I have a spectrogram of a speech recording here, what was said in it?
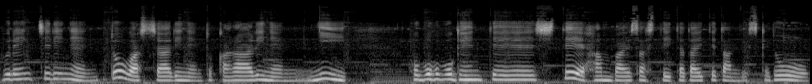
フレンチリネンとワッシャーリネンとカラーリネンにほぼほぼ限定して販売させていただいてたんですけど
